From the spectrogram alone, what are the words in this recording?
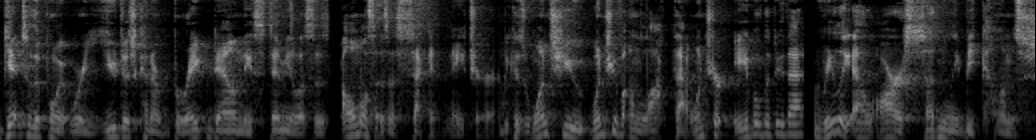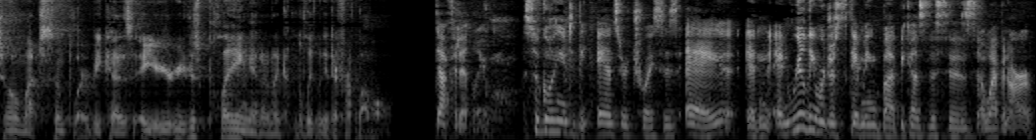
Get to the point where you just kind of break down these stimuluses almost as a second nature. Because once you once you've unlocked that, once you're able to do that, really LR suddenly becomes so much simpler because you're, just playing it on a completely different level. Definitely. So going into the answer choices, A, and and really we're just skimming, but because this is a webinar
